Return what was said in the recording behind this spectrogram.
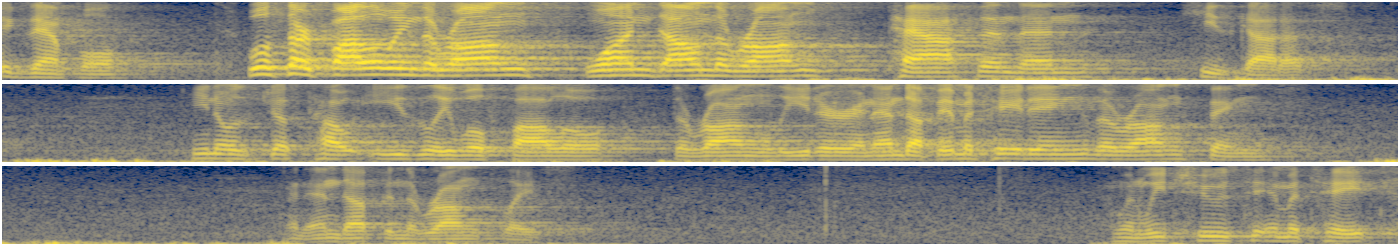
example. We'll start following the wrong one down the wrong path, and then He's got us. He knows just how easily we'll follow the wrong leader and end up imitating the wrong things and end up in the wrong place. When we choose to imitate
